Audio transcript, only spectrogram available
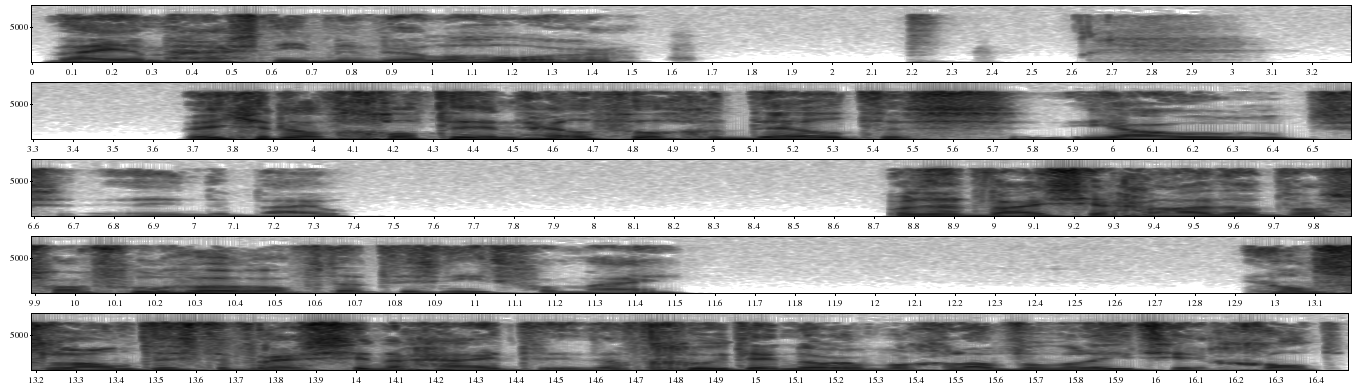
wij hem haast niet meer willen horen. Weet je dat God in heel veel gedeeltes jou roept in de Bijbel? Maar dat wij zeggen, ah, dat was van vroeger of dat is niet voor mij. In ons land is de vrijzinnigheid, dat groeit enorm. We geloven wel iets in God.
